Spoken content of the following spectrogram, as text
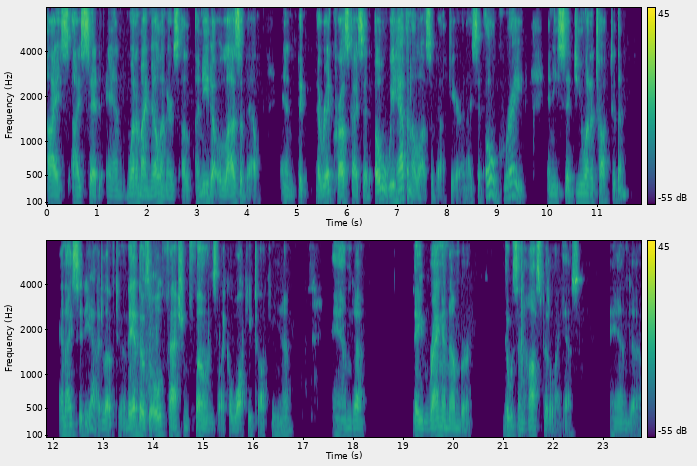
I, I said, and one of my milliners, Anita Olazabel, and the, the Red Cross guy said, Oh, we have an Olazabel here. And I said, Oh, great. And he said, Do you want to talk to them? And I said, Yeah, I'd love to. And they had those old fashioned phones, like a walkie talkie, you know? And uh, they rang a number that was in a hospital, I guess. And uh,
